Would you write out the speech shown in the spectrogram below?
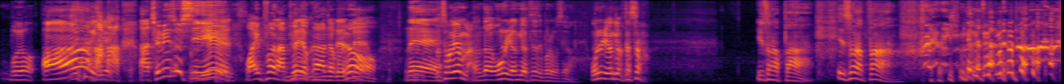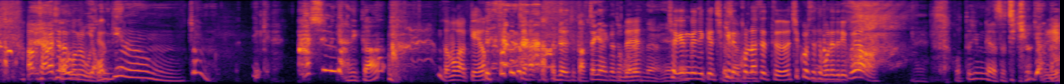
뭐요? 아, 예. 아 최민수 씨 예. 와이프와 남편 네, 역할 하자고요. 네. 유성이 엄마. 아, 나 오늘 연기 어땠어 물어보세요. 오늘 연기 어땠어? 유성 아빠, 유성 아빠. 아, 잘하시다고 오늘 못해요. 연기는 좀 이렇게 할 수 있는 게 아닐까? 넘어갈게요. 자, 네, 좀 갑자기 하니까 좀 네. 어렵네요. 예. 최경근님께 치킨. 콜라 세트, 치콜 세트 보내드리고요. 어떤 흉내였을지 기억이 안 나요.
